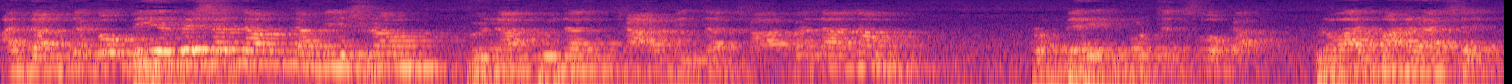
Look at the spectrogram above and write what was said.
Adanta Gopir Vishatam Tamishram Puna Puna Charmita Charvananam Very important sloka. Prahlad Maharaj said,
